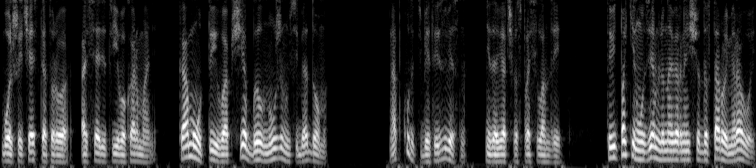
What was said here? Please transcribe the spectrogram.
большая часть которого осядет в его кармане? Кому ты вообще был нужен у себя дома? «Откуда тебе это известно?» – недоверчиво спросил Андрей. «Ты ведь покинул Землю, наверное, еще до Второй мировой».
